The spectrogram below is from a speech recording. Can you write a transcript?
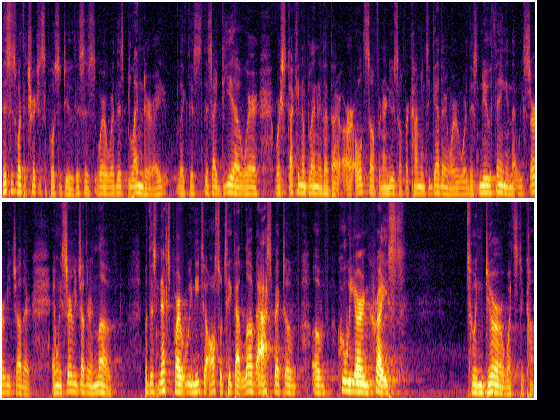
this is what the church is supposed to do. This is where we're this blender, right? Like this, this idea where we're stuck in a blender that the, our old self and our new self are coming together and we're, we're this new thing and that we serve each other and we serve each other in love. But this next part, we need to also take that love aspect of, of who we are in Christ to endure what's to come.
